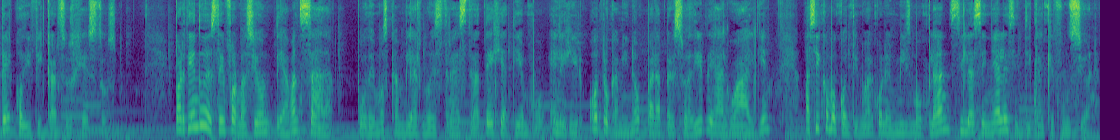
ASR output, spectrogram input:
decodificar sus gestos. Partiendo de esta información de avanzada, podemos cambiar nuestra estrategia a tiempo, elegir otro camino para persuadir de algo a alguien, así como continuar con el mismo plan si las señales indican que funciona.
